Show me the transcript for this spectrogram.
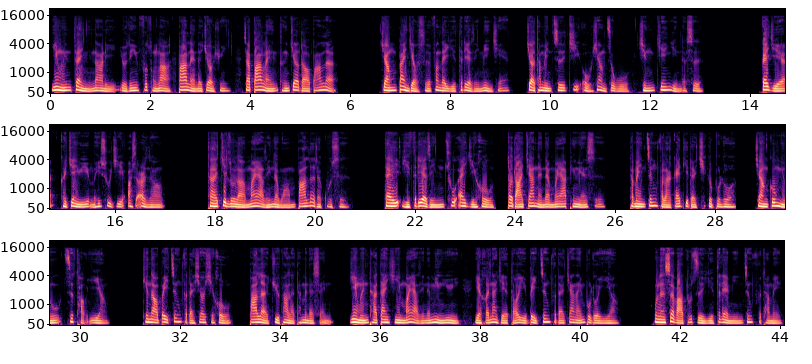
因为在你那里有人服从了巴兰的教训。在巴兰曾教导巴勒，将绊脚石放在以色列人面前，叫他们吃祭偶像之物，行奸淫的事。该节可见于梅树记二十二章，他记录了玛雅人的王巴勒的故事。”在以色列人出埃及后，到达迦南的摩崖平原时，他们征服了该地的七个部落，像公牛吃草一样。听到被征服的消息后，巴勒惧怕了他们的神，因为他担心玛雅人的命运也和那些早已被征服的迦南部落一样。为了设法阻止以色列民征服他们，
